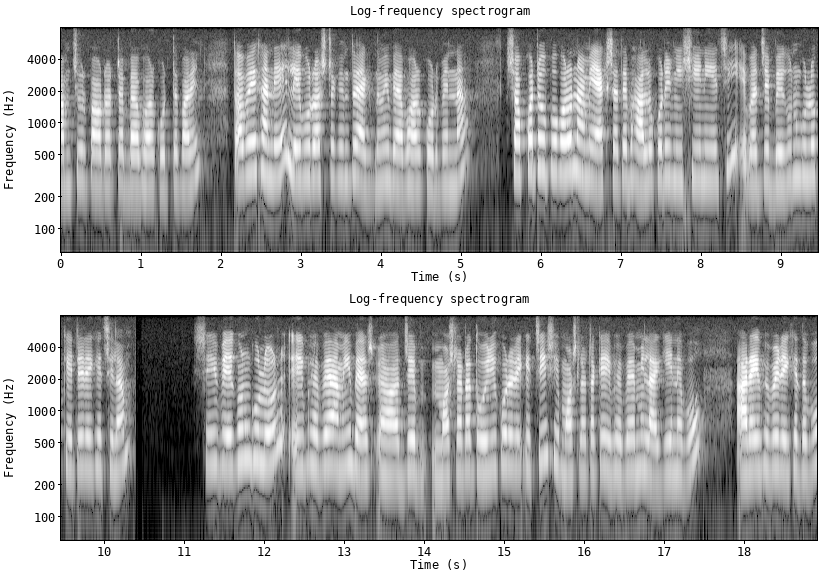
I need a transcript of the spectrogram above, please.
আমচুর পাউডারটা ব্যবহার করতে পারেন। তবে এখানে লেবু রসটা কিন্তু একদমই ব্যবহার করবেন না। সবকটা উপকরণ আমি একসাথে ভালো করে মিশিয়ে নিয়েছি। এবার যে বেগুনগুলো কেটে রেখেছিলাম, সেই বেগুনগুলোর এইভাবে আমি যে মশলাটা তৈরি করে রেখেছি, সেই মশলাটাকে এইভাবে আমি লাগিয়ে নেব। আর এইভাবে রেখে দেবো।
